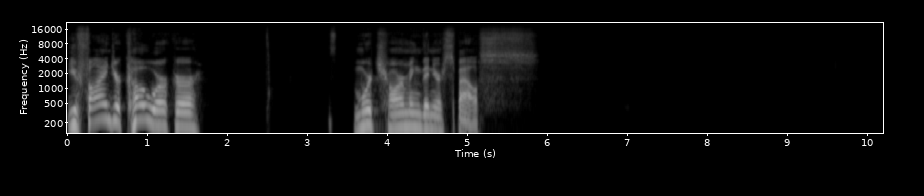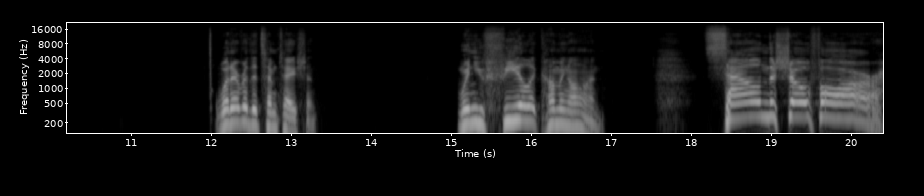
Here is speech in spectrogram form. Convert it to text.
you find your coworker more charming than your spouse. Whatever the temptation, when you feel it coming on, sound the shofar.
